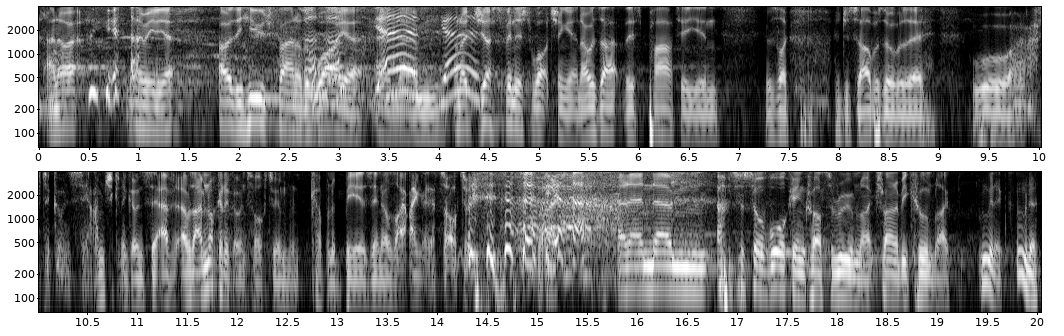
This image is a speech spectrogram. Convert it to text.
and I, I mean, yeah, I was a huge fan of The Wire, Uh-huh. Yes, and, um, and I just finished watching it, and I was at this party, and it was like Idris Elba's over there. Whoa, I have to go and see. I'm just going to go and see. I was, I'm not going to go and talk to him. A couple of beers in, I was like, I'm going to talk to him. And then um, I was just sort of walking across the room, like trying to be cool, like I'm gonna, I'm gonna,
